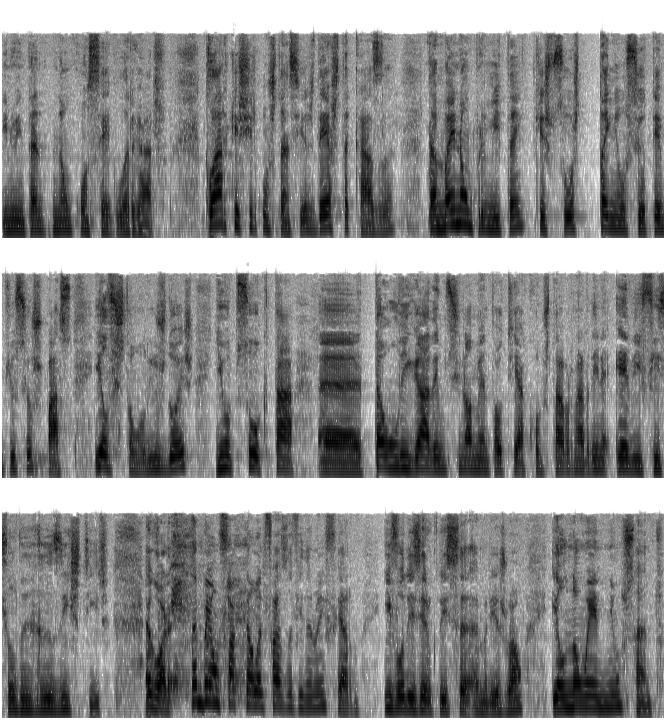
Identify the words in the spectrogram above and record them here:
e, no entanto, não consegue largar. Claro que as circunstâncias desta casa também não permitem que as pessoas tenham o seu tempo e o seu espaço. Eles estão ali os dois e uma pessoa que está ah, tão ligada emocionalmente ao Tiago como está a Bernardina é difícil de resistir. Agora, também é um facto que ela lhe faz a vida no inferno. E vou dizer o que disse a Maria João, ele não é nenhum santo.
